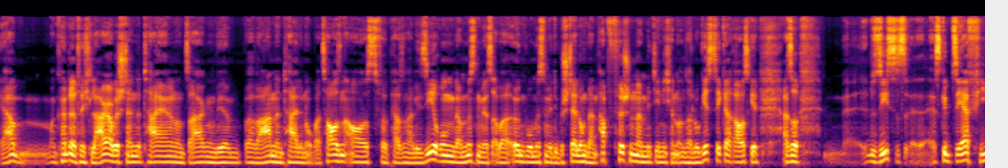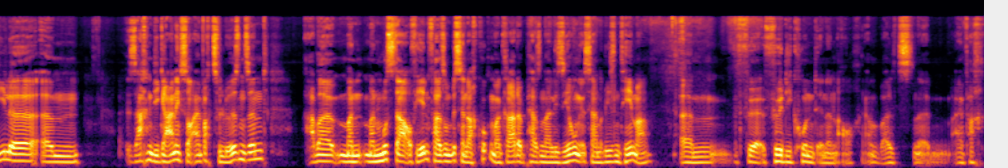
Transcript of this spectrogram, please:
Ja, man könnte natürlich Lagerbestände teilen und sagen, wir bewahren einen Teil in Obertshausen aus für Personalisierung. Da müssen wir es aber irgendwo müssen wir die Bestellung dann abfischen, damit die nicht an unser Logistiker rausgeht. Also du siehst, es, es gibt sehr viele ähm, Sachen, die gar nicht so einfach zu lösen sind. Aber man, man muss da auf jeden Fall so ein bisschen nachgucken, weil gerade Personalisierung ist ja ein Riesenthema ähm, für, für die KundInnen auch, ja, weil es äh, einfach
